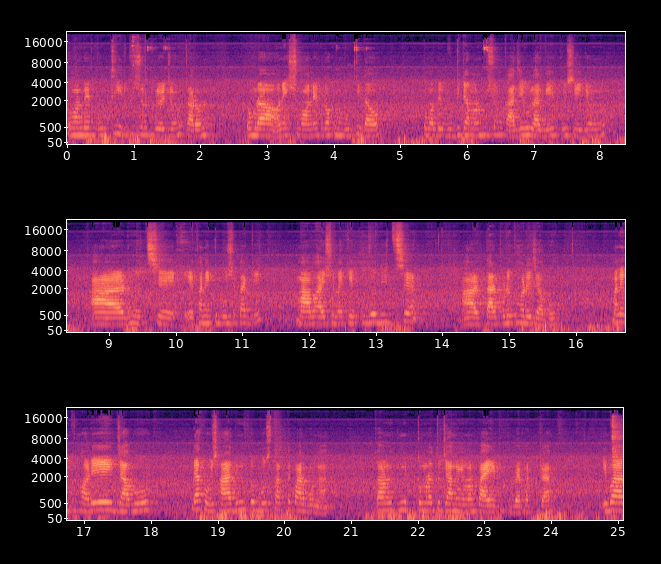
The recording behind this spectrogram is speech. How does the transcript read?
তোমাদের বুদ্ধির ভীষণ প্রয়োজন, কারণ তোমরা অনেক সময় অনেক রকম বুদ্ধি দাও। তোমাদের বুদ্ধিটা আমার ভীষণ কাজেও লাগে তো সেই জন্য। আর হচ্ছে এখানে একটু বসে থাকি, মা ভাই সোনাকে পুজো দিচ্ছে, আর তারপরে ঘরে যাব। মানে ঘরে যাব, দেখো সারাদিন তো বসে থাকতে পারব না। কারণ তুমি, তোমরা তো জানোই আমার পায়ের ব্যাপারটা। এবার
